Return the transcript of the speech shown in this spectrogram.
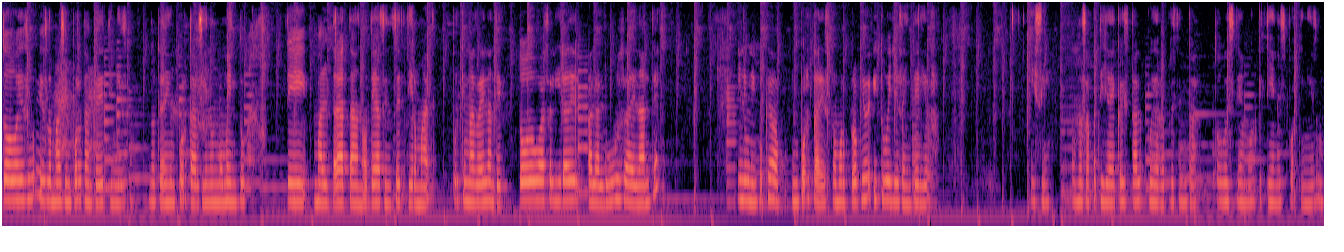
todo eso es lo más importante de ti mismo. No te debe importar si en un momento te maltratan o te hacen sentir mal, porque más adelante todo va a salir a, la luz adelante. Y lo único que va a importar es tu amor propio y tu belleza interior. Y sí, una zapatilla de cristal puede representar todo este amor que tienes por ti mismo,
